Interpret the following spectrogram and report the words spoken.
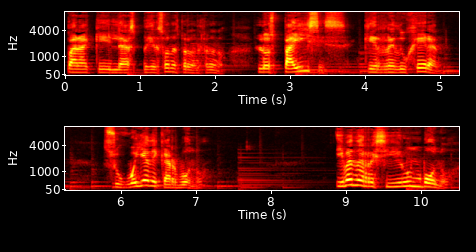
para que las personas, perdón, perdón, los países que redujeran su huella de carbono iban a recibir un bono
